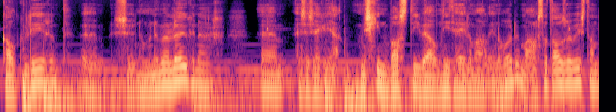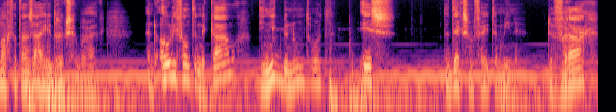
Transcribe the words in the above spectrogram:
calculerend. Ehm, ze noemen hem een leugenaar. Ehm, en ze zeggen, ja, misschien was die wel niet helemaal in orde. Maar als dat al zo is, dan lag het aan zijn eigen drugsgebruik. En de olifant in de kamer, die niet benoemd wordt, is de dexamfetamine. De vraag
